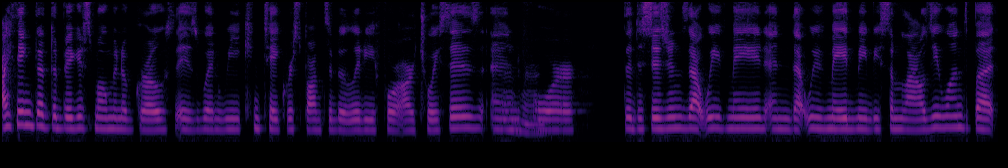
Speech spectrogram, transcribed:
I think that the biggest moment of growth is when we can take responsibility for our choices and Mhm. for the decisions that we've made and that we've made maybe some lousy ones, but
